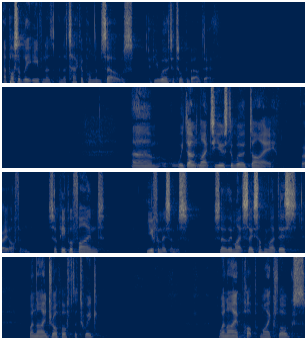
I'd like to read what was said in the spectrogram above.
and possibly even an attack upon themselves if you were to talk about death. Um, we don't like to use the word die very often. So people find euphemisms. So they might say something like this When I drop off the twig, when I pop my clogs,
